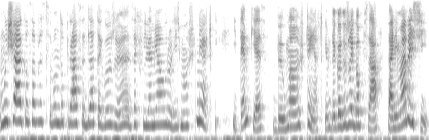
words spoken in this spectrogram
musiała go zabrać z sobą do pracy, dlatego że za chwilę miał urodzić szczeniaczki. I ten pies był małym szczeniaczkiem tego dużego psa pani Marysi.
